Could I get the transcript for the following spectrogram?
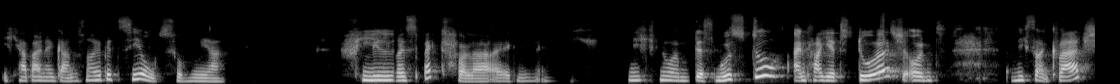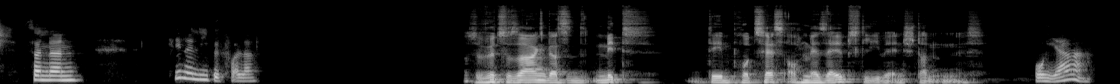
Ich habe eine ganz neue Beziehung zu mir. Viel respektvoller eigentlich. Nicht nur, das musst du einfach jetzt durch und nicht so ein Quatsch, sondern viel liebevoller. Also würdest du sagen, dass mit dem Prozess auch mehr Selbstliebe entstanden ist? Oh ja,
